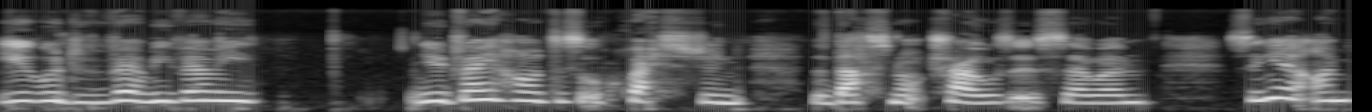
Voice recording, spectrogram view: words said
you would very, very you'd very hard to sort of question that that's not trousers. So um, so yeah, I'm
